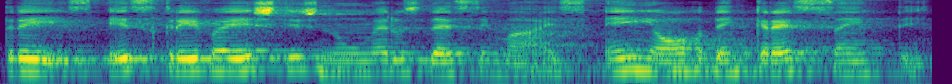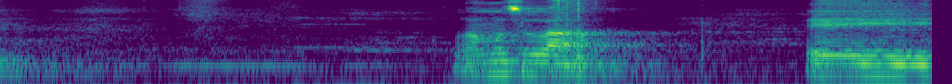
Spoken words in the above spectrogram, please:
3. Escreva estes números decimais em ordem crescente. Vamos lá. É,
